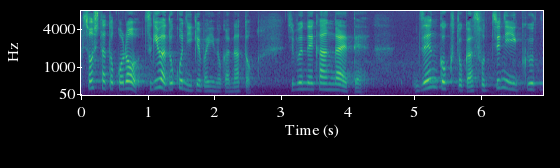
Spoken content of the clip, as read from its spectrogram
そうしたところ次はどこに行けばいいのかなと自分で考えて全国とかそっちに行く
